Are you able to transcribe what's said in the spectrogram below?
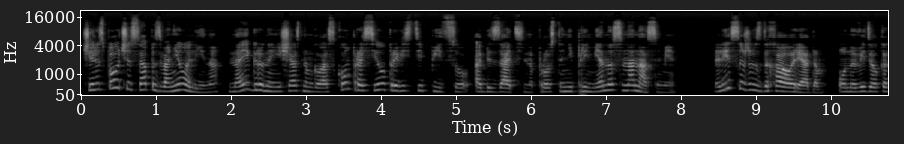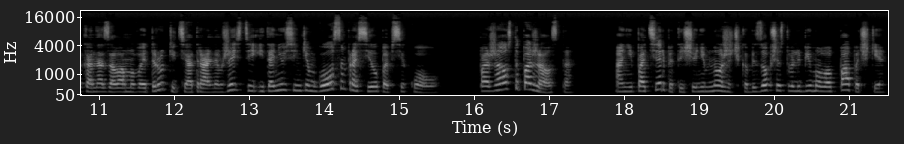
Через полчаса позвонила Лина, наигранно несчастным голоском просила привезти пиццу, обязательно, просто непременно с ананасами. Лиса же вздыхала рядом. Он увидел, как она заламывает руки в театральном жесте и тонюсеньким голосом просила пепси-колу. «Пожалуйста, пожалуйста». Они потерпят еще немножечко без общества любимого папочки,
